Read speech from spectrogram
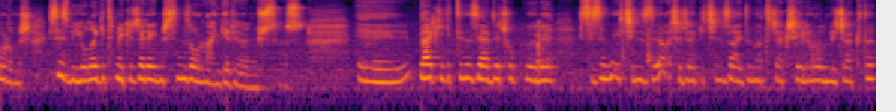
korumuş siz bir yola gitmek üzereymişsiniz oradan geri dönmüşsünüz Ee, belki gittiğiniz yerde çok böyle sizin içinizi açacak, içinizi aydınlatacak şeyler olmayacaktı.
